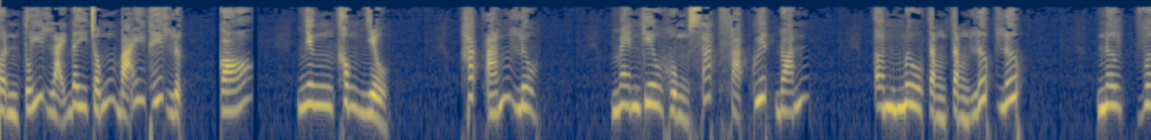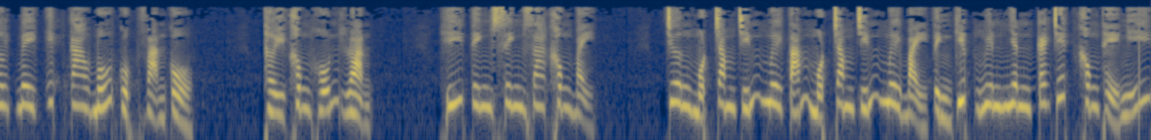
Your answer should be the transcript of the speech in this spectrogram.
thuần túy lại đây chống bãi thế lực, có, nhưng không nhiều, hắc ám lưu, men kiêu hùng sát phạt quyết đoán, âm mưu tầng tầng lớp lớp, nơi vơ bê ít cao bố cuộc vạn cổ, thời không hỗn loạn, hí tinh sinh ra không bảy, chương một trăm chín mươi tám một trăm chín mươi bảy tình kiếp nguyên nhân cái chết không thể nghĩ,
